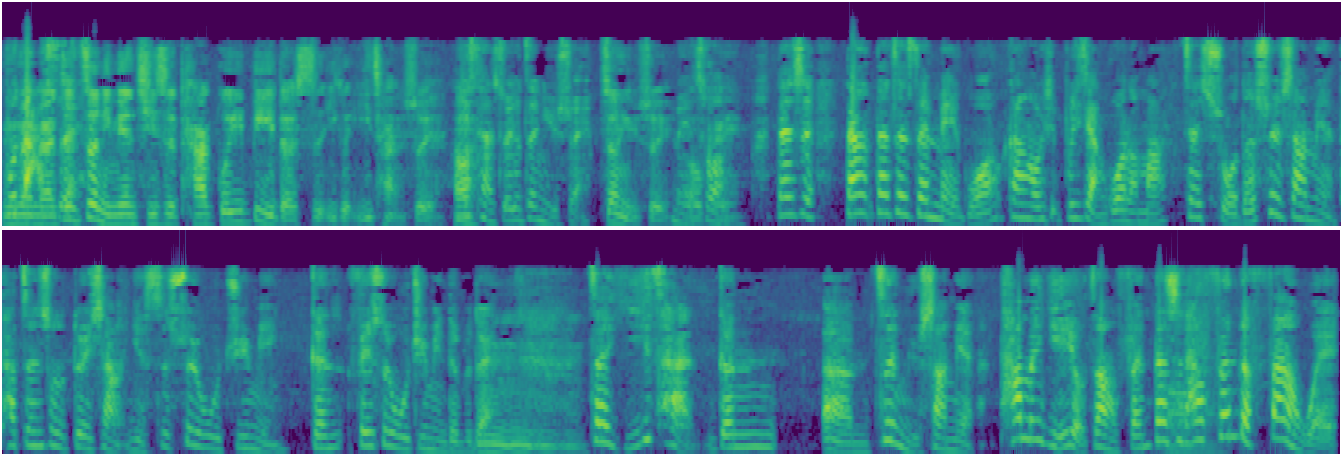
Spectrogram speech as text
不打明白没？这，这里面其实他规避的是一个遗产税遗啊，产税跟赠与税。赠与税，没错但是当但是在美国，刚刚我不是讲过了吗？在所得税上面，他征收的对象也是税务居民跟非税务居民，对不对？嗯嗯嗯嗯，在遗产跟嗯赠与上面，他们也有这样分，但是它分的范围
